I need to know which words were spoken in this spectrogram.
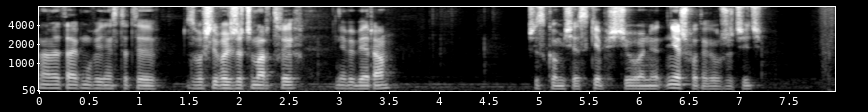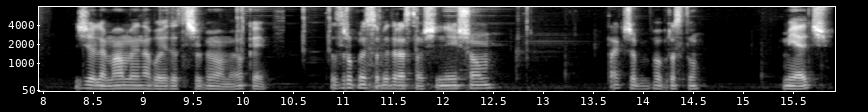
No ale tak jak mówię, niestety złośliwość rzeczy martwych nie wybiera. Wszystko mi się skiepściło, nie, nie szło tego wrzucić. Ziele mamy, naboje do strzelby mamy, ok. To zróbmy sobie teraz tą silniejszą. Tak, żeby po prostu mieć.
